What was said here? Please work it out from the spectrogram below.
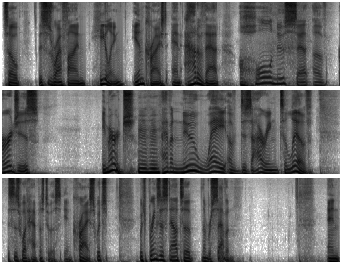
So this is where I find healing in Christ, and out of that, a whole new set of urges emerge. Mm-hmm. I have a new way of desiring to live. This is what happens to us in Christ, which which brings us now to number seven. And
